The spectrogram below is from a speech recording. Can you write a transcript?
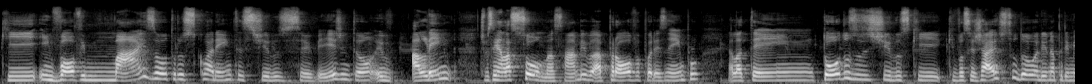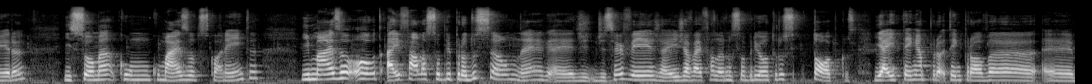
que envolve mais outros 40 estilos de cerveja. Então, eu, além, tipo assim, ela soma, sabe? A prova, por exemplo, ela tem todos os estilos que, que você já estudou ali na primeira e soma com, com mais outros 40. E mais, aí fala sobre produção, né, é, de, de, cerveja, aí já vai falando sobre outros tópicos. E aí tem, a, tem prova é,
